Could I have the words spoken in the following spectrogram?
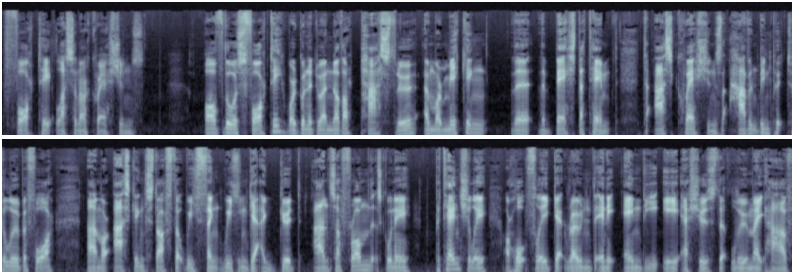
40 listener questions. Of those 40, we're going to do another pass through, and we're making the, the best attempt to ask questions that haven't been put to Lou before, um, or asking stuff that we think we can get a good answer from that's going to potentially or hopefully get round any NDA issues that Lou might have.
